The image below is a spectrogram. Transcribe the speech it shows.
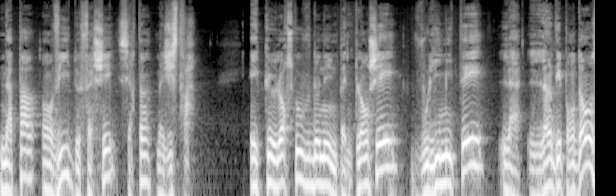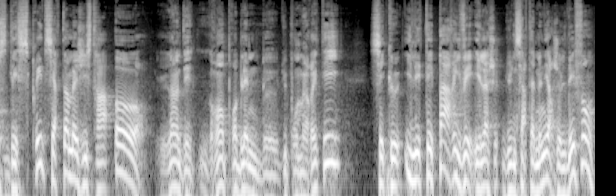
n'a pas envie de fâcher certains magistrats. Et que lorsque vous donnez une peine planchée, vous limitez l'indépendance d'esprit de certains magistrats. Or, l'un des grands problèmes de Dupont-Moretti, c'est qu'il n'était pas arrivé, et là, d'une certaine manière, je le défends,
